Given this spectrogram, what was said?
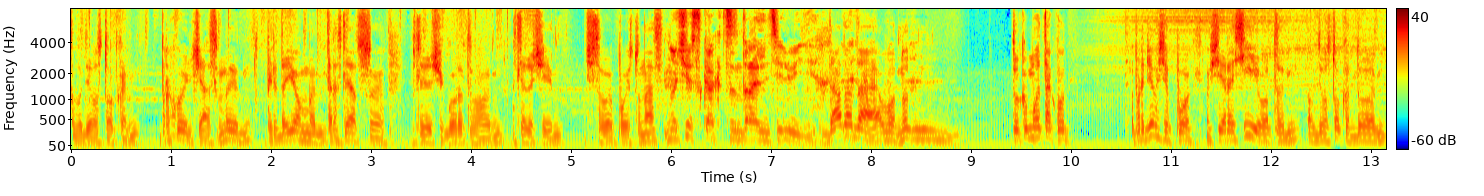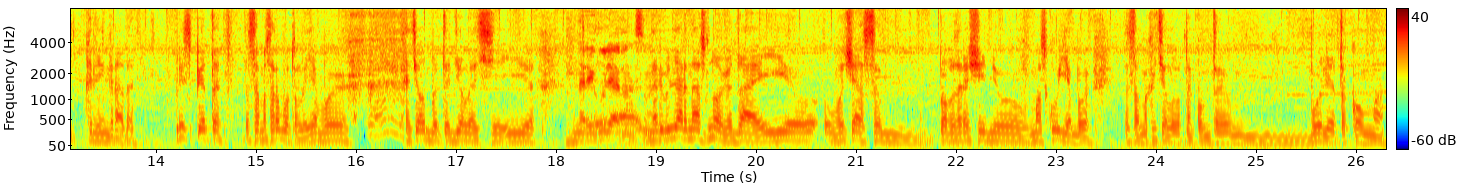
Владивостока. Проходит час, мы передаем трансляцию в следующий город, в следующий часовой поезд у нас. Ну, чисто как центральное телевидение. Да-да-да, вот, ну, только мы так вот пройдемся по всей России, вот от Владивостока до Калининграда. В принципе, это, это само сработало. Я бы хотел бы это делать и... На регулярной основе. На регулярной основе, да. И вот сейчас по возвращению в Москву я бы самое хотел вот на каком-то более таком,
